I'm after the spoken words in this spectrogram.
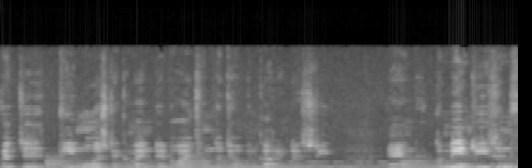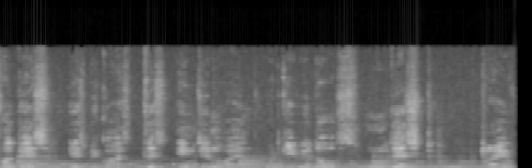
which is the most recommended oil from the German car industry. And the main reason for this is because this engine oil would give you the smoothest drive.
